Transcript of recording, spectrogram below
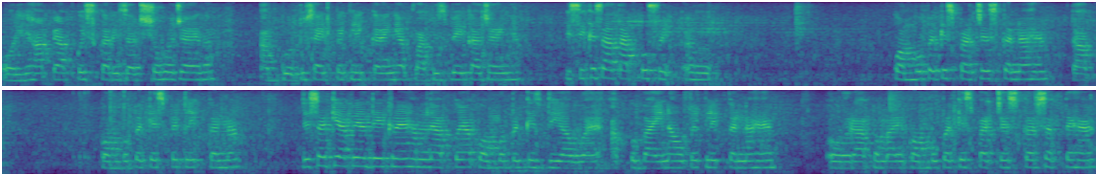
और यहाँ पे आपको इसका रिज़ल्ट शो हो जाएगा। आप गो टू साइट पे क्लिक करेंगे, आप वापस बैक आ जाएँगे। इसी के साथ आपको फ्री कॉम्बो पैकेज परचेज करना है तो आप कॉम्बो पैकेज पे क्लिक करना। जैसा कि आप यहाँ देख रहे हैं, हमने आपको यहाँ कॉम्बो पैकेज दिया हुआ है। आपको बाई नाउ पे क्लिक करना है। और आप हमारे कॉम्बो पैकेज परचेस कर सकते हैं।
